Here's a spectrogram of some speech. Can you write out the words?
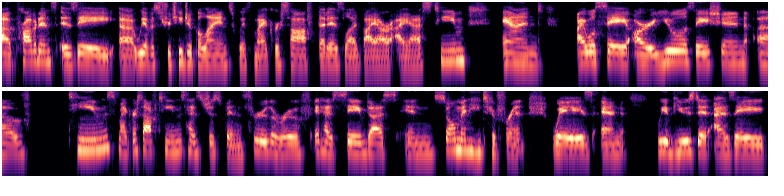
uh, Providence is a uh, we have a strategic alliance with Microsoft that is led by our IS team, and I will say our utilization of Teams, Microsoft Teams has just been through the roof. It has saved us in so many different ways. And we have used it as a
